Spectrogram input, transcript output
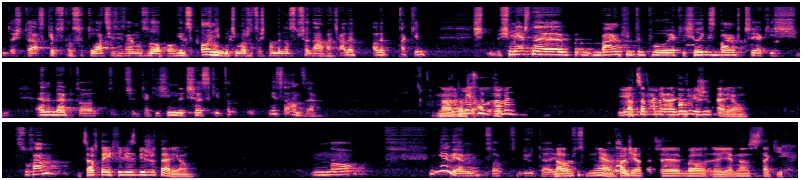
dość teraz kiepską sytuację związaną z ropą, więc oni być może coś tam będą sprzedawać, ale, ale takie śmieszne banki typu jakiś Riksbank czy jakiś NBEP, to, czy jakiś inny czeski, to nie sądzę. No, ale, Lechu, ale... A co pani ale... z biżuterią? Słucham? Co w tej chwili z biżuterią? No, nie wiem, co z biżuterią. No, nie wiem, chodzi o to, czy, bo jedną z takich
